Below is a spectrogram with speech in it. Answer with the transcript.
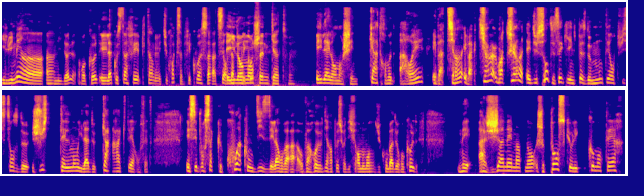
il lui met un, un middle, Rockhold, et là Costa fait putain mais tu crois que ça me fait quoi ça Et il en enchaîne 4, ouais. Et là il en enchaîne 4 en mode ah ouais, et eh bah tiens, et eh bah tiens, et bah tiens, et du sens tu sais qu'il y a une espèce de montée en puissance de juste tellement il a de caractère en fait. Et c'est pour ça que quoi qu'on dise, et là on va on va revenir un peu sur les différents moments du combat de Rockhold, mais à jamais maintenant, je pense que les commentaires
